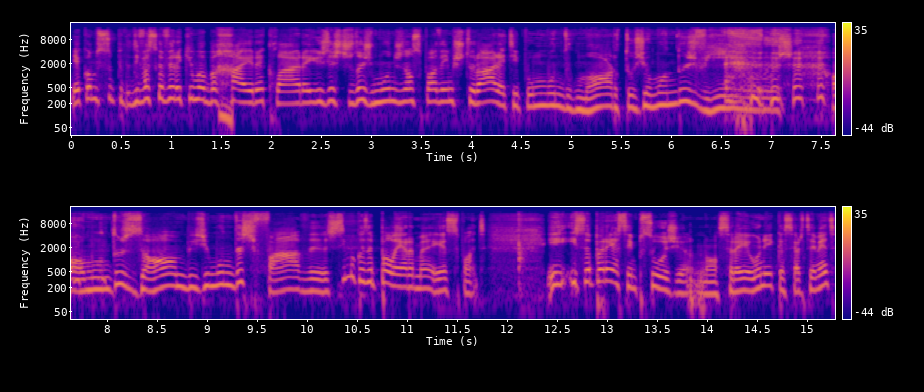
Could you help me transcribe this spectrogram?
E é como se tivesse que haver aqui uma barreira clara e estes dois mundos não se podem misturar. É tipo o mundo dos mortos e o mundo dos vivos, ou o mundo dos zombies e o mundo das fadas. Sim, uma coisa palerma a esse ponto. E, e se aparecem pessoas, eu não serei a única, certamente,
